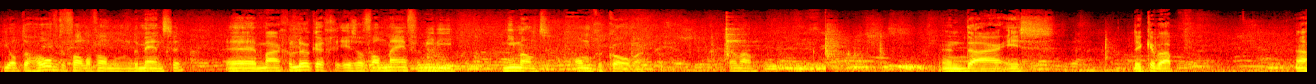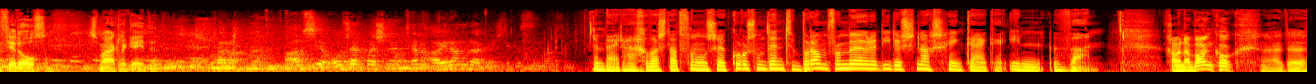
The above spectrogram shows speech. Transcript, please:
die op de hoofden vallen van de mensen. Uh, maar gelukkig is er van mijn familie niemand omgekomen. Kom maar. En daar is de kebab. Afiyet olsun. Smakelijk eten. Een bijdrage was dat van onze correspondent Bram Vermeulen... die dus s'nachts ging kijken in Waan. Gaan we naar Bangkok, naar de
